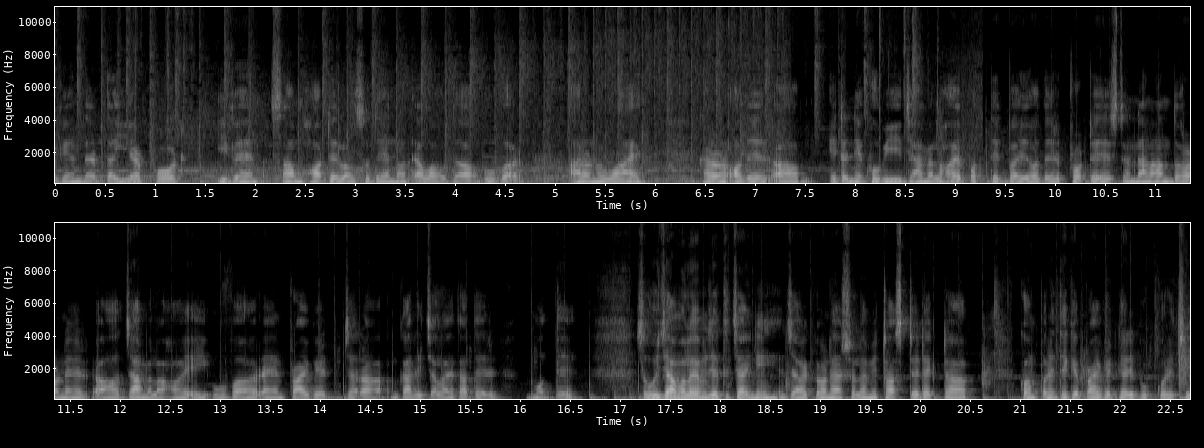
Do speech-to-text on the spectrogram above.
even at the airport even some hotel also they are not allow the Uber আর নো ওয়াই কারণ ওদের এটা নিয়ে খুবই ঝামেলা হয়। প্রত্যেকবারই ওদের প্রটেস্ট নানান ধরনের ঝামেলা হয় এই উবার অ্যান্ড প্রাইভেট যারা গাড়ি চালায় তাদের মধ্যে। সো ওই ঝামেলায় আমি যেতে চাইনি। যার কারণে আসলে আমি ট্রাস্টেড একটা কোম্পানি থেকে প্রাইভেট গাড়ি বুক করেছি।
